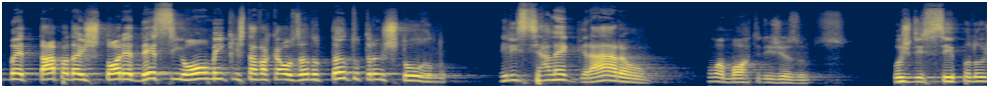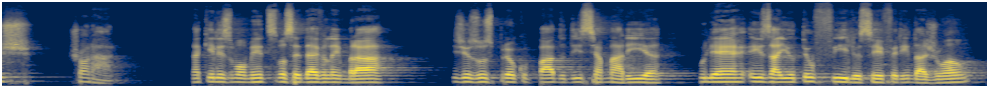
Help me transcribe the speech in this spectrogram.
uma etapa da história desse homem que estava causando tanto transtorno eles se alegraram com a morte de Jesus. Os discípulos choraram. Naqueles momentos você deve lembrar que Jesus, preocupado, disse a Maria: Mulher, eis aí o teu filho, se referindo a João,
